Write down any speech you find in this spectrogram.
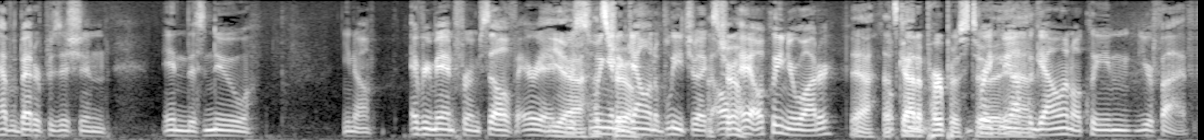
have a better position in this new, you know, every man for himself area. Yeah, you're swinging a gallon of bleach, you're like, That's oh, hey, I'll clean your water. yeah, that's I'll got a purpose to Break it. me yeah. off a gallon, I'll clean your five.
